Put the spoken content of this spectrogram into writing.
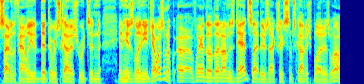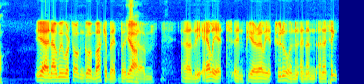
side of the family that, there were Scottish roots in in his lineage. I wasn't uh, aware though that on his dad's side there's actually some Scottish blood as well. Yeah, now we were talking going back a bit, but yeah. Um, uh, the Elliot and Pierre Elliott Trudeau, and and and I think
